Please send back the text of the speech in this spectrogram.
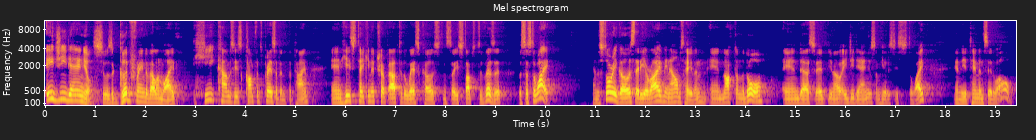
A.G. Daniells, who was a good friend of Ellen White, he comes, he's conference president at the time and he's taking a trip out to the West Coast, and so he stops to visit the Sister White. And the story goes that he arrived in Elmshaven and knocked on the door and uh, said, You know, A.G. Daniells, I'm here to see Sister White. And the attendant said, Well,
